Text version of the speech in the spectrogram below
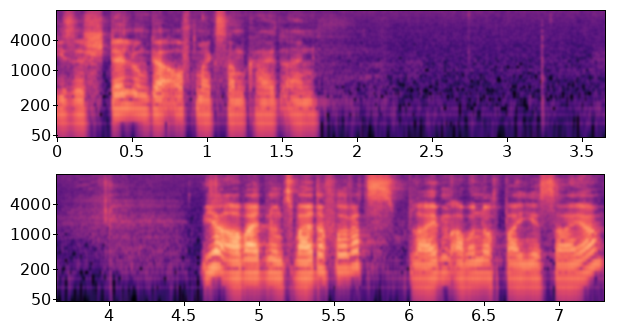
diese Stellung der Aufmerksamkeit ein. Wir arbeiten uns weiter vorwärts, bleiben aber noch bei Jesaja.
